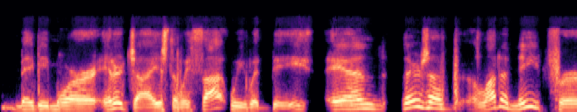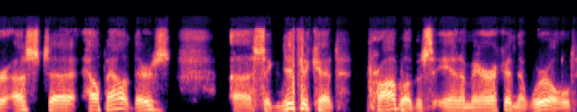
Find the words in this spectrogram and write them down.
maybe more energized than we thought we would be. And there's a, a lot of need for us to help out. There's uh, significant problems in America and the world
